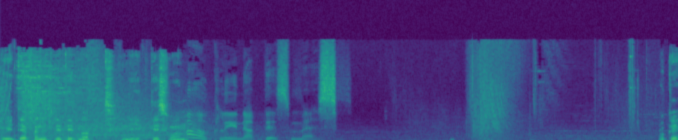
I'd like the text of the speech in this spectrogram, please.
We definitely did not need this one. I'll clean up this mess. Okay,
